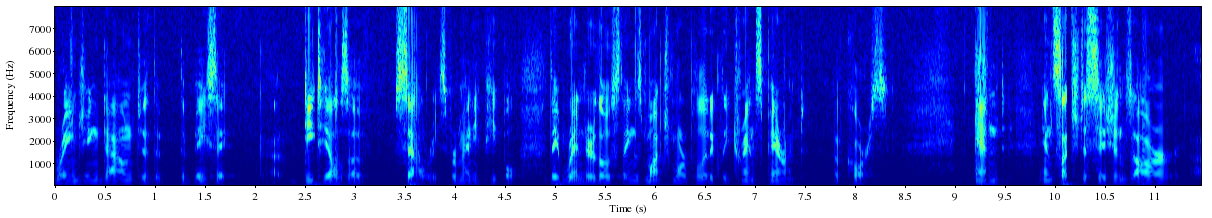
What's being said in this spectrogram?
ranging down to the, the basic uh, details of salaries for many people, they render those things much more politically transparent, of course. And, and such decisions are uh,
